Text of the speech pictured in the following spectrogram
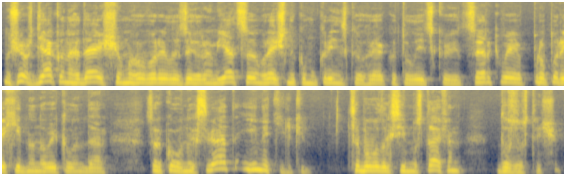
Ну що ж, дякую. Нагадаю, що ми говорили з Ігорем Яцевим, речником Української греко-католицької церкви, про перехід на новий календар церковних свят і не тільки. Це був Олексій Мустафін. До зустрічі.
